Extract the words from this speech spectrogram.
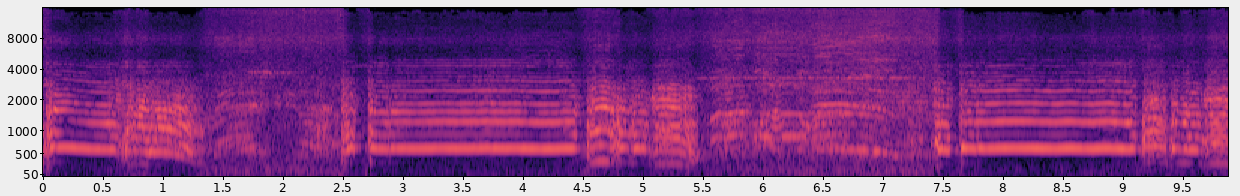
ਜੈ ਸ਼੍ਰੀ ਰਾਮ ਸਤਿ ਬੀਰ ਲੰਗੀ ਸਤਿ ਬੀਰ ਲੰਗੀ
